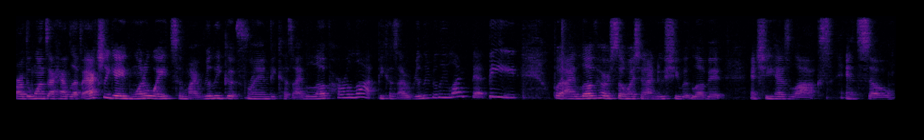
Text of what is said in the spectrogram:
are the ones I have left. I actually gave one away to my really good friend because I love her a lot because I really, really like that bead. But I love her so much and I knew she would love it. And she has locks. And so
